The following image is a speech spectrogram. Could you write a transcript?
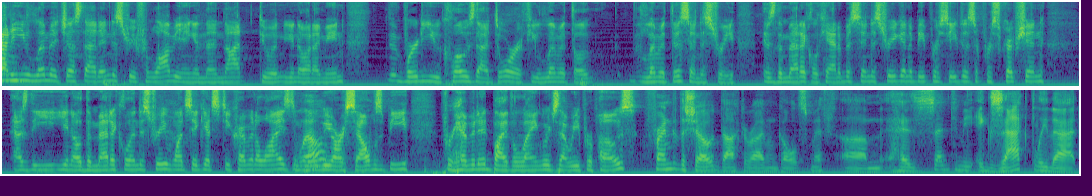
how do you limit just that industry from lobbying and then not doing? You know what I mean? Where do you close that door if you limit the limit this industry? Is the medical cannabis industry going to be perceived as a prescription as the you know the medical industry once it gets decriminalized, and Well- will we ourselves be prohibited by the language that we propose? friend of the show, Dr. Ivan Goldsmith, um, has said to me exactly that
